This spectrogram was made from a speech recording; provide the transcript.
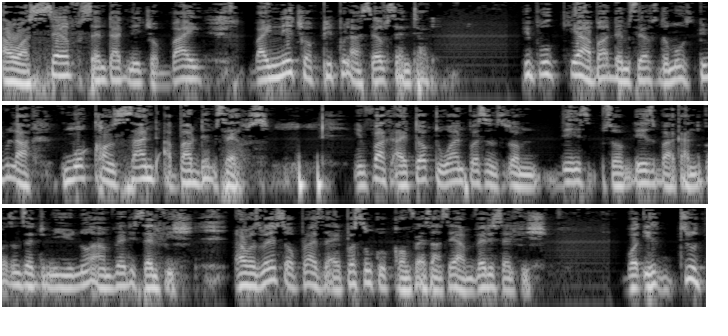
our self-centered nature. By, by nature, people are self-centered. People care about themselves the most. People are more concerned about themselves. In fact, I talked to one person some days, some days back and the person said to me, you know, I'm very selfish. I was very surprised that a person could confess and say, I'm very selfish. But it's truth,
